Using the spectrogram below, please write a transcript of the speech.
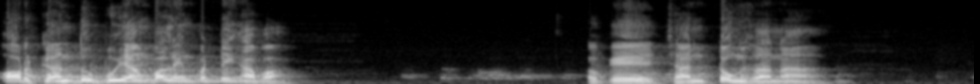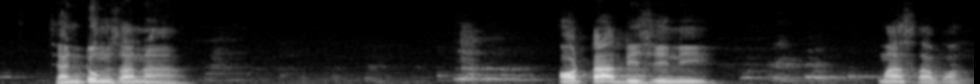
Organ tubuh yang paling penting apa? Oke, jantung sana. Jantung sana. Otak di sini. Mas apa?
